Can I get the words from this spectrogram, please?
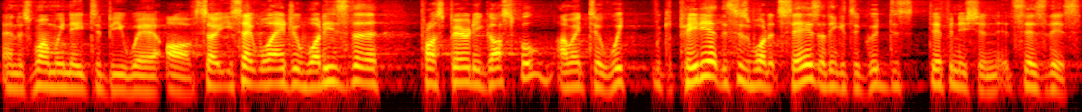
and it's one we need to beware of. So you say, well, Andrew, what is the prosperity gospel? I went to Wikipedia. This is what it says. I think it's a good definition. It says this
